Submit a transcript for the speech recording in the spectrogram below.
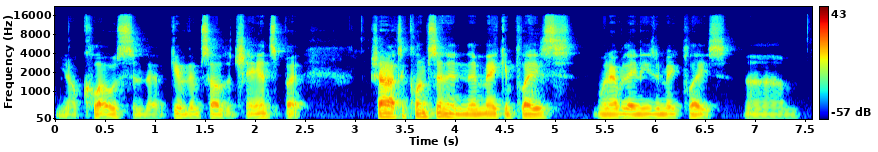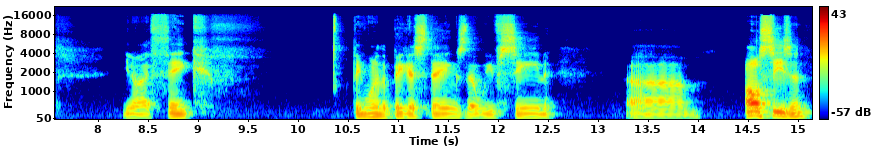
you know, close and to give themselves a chance. But shout out to Clemson and them making plays whenever they need to make plays. Um, you know, I think I think one of the biggest things that we've seen um, all season,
